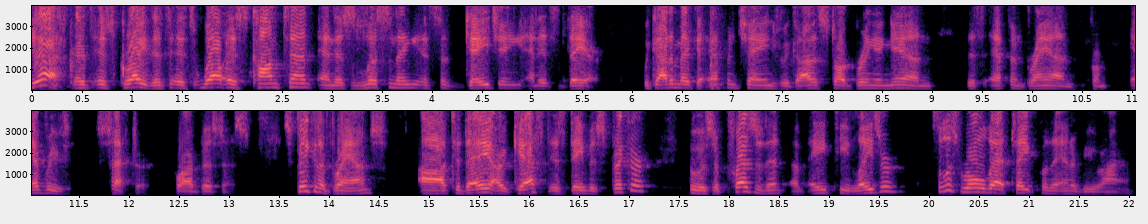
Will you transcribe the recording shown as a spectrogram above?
yeah, it, it's great. It's it's well, it's content and it's listening, it's engaging, and it's there. We got to make an effing change. We got to start bringing in this effing brand from every sector for our business. Speaking of brands, uh, today our guest is David Stricker, who is the president of AP Laser. So let's roll that tape for the interview, Ryan.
